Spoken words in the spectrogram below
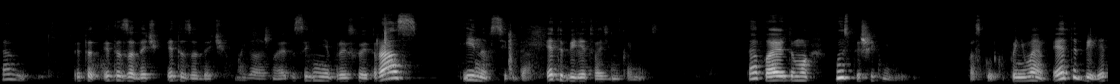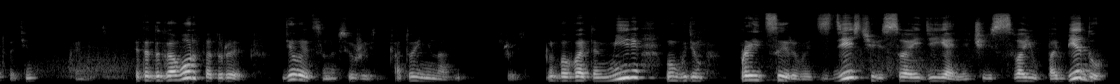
Да? Это, это, задача, это задача должно. Это соединение происходит раз и навсегда. Это билет в один конец. Да? Поэтому мы спешить не будем, поскольку понимаем, это билет в один конец. Это договор, который делается на всю жизнь, а то и не на одну жизнь. Ибо в этом мире мы будем проецировать здесь через свои деяния, через свою победу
